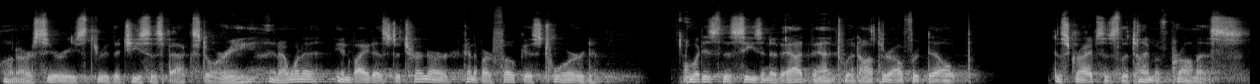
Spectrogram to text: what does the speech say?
on our series through the Jesus backstory. And I want to invite us to turn our kind of our focus toward what is this season of Advent, what author Alfred Delp describes as the time of promise.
